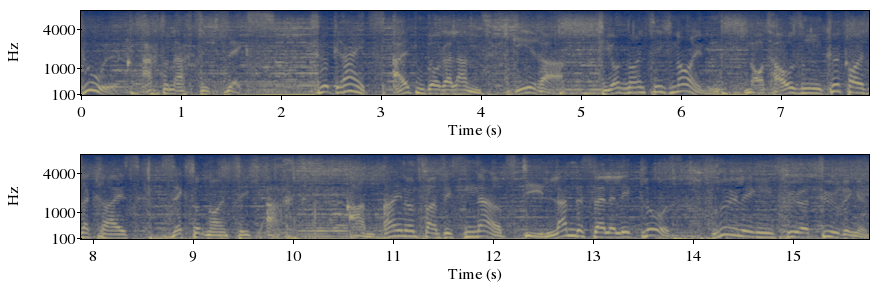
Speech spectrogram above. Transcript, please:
Suhl 88,6. Für Greiz, Altenburger Land, Gera 94,9. Nordhausen, Köfhäuserkreis 96,8. Am 21. März, die Landeswelle legt los. Frühling für Thüringen.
